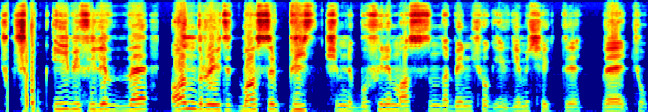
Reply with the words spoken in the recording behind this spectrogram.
Çok, çok iyi bir film ve underrated masterpiece. Şimdi bu film aslında beni çok ilgimi çekti ve çok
